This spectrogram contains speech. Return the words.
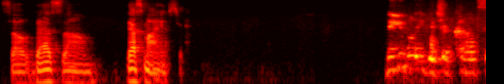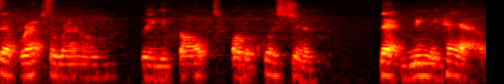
So that's um, that's my answer. Do you believe that your concept wraps around the thought or the question that many have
